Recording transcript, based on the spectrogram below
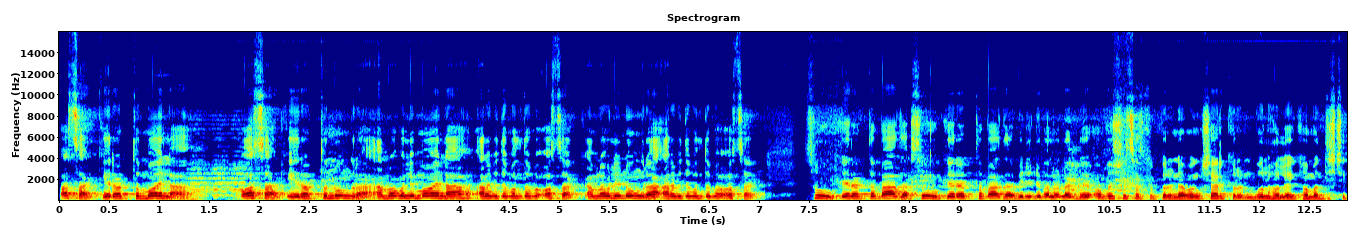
অসাক, এর অর্থ ময়লা। অসাক, এর অর্থ নোংরা। আমরা বলি ময়লা, আরবিতে বলতে হবে অসাক। আমরা বলি নোংরা, আরবিতে বলতে হবে অসাক। সুক এর অর্থ বাজার সুক এর অর্থ বাজার। ভিডিওটি ভালো লাগবে অবশ্যই সাবস্ক্রাইব করুন এবং শেয়ার করুন। ভুল হলে ক্ষমা দৃষ্টিতে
